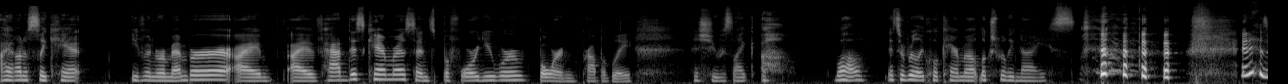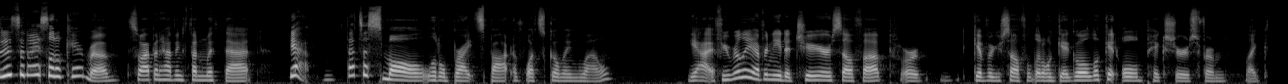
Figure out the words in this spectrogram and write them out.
I honestly can't even remember. I I've had this camera since before you were born probably." And she was like, "Oh, well, it's a really cool camera. It looks really nice." it is. It's a nice little camera. So I've been having fun with that yeah, that's a small little bright spot of what's going well. Yeah, if you really ever need to cheer yourself up or give yourself a little giggle, look at old pictures from like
